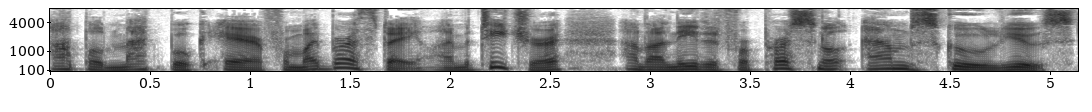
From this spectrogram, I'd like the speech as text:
Apple MacBook Air for my birthday. I'm a teacher and I need it for personal and school use.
